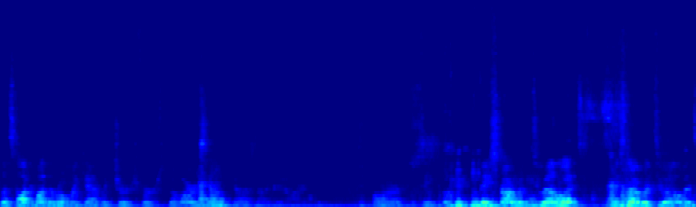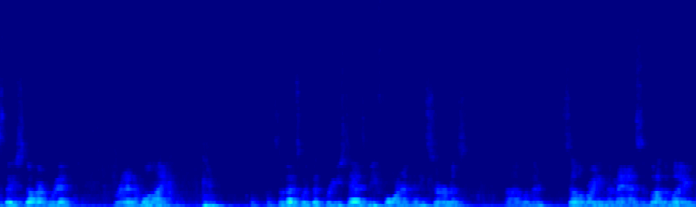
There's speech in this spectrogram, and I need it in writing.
let's talk about the Roman Catholic Church first. The RC. God, that's not a good R. is it? RC. Okay. They start with two elements. They start with two elements. They start with bread and wine. So that's what the priest has before him in service uh, when they're celebrating the Mass. And by the way,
